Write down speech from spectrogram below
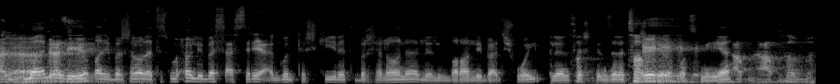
ما. طاري برشلونة تسمحوا لي بس على السريع أقول تشكيلة برشلونة للمباراة اللي بعد شوي لأن تشكيل نزلت تفضل. إيه، تشكيله إيه، إيه. رسمية. عطنا عطنا تفضل.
